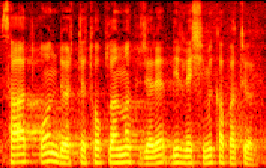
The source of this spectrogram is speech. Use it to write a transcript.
saat 14'te toplanmak üzere birleşimi kapatıyorum.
